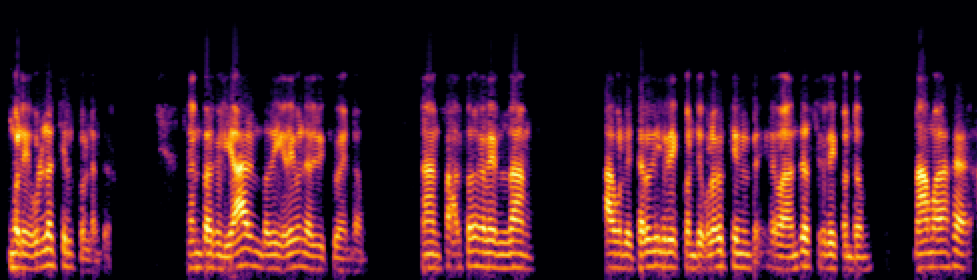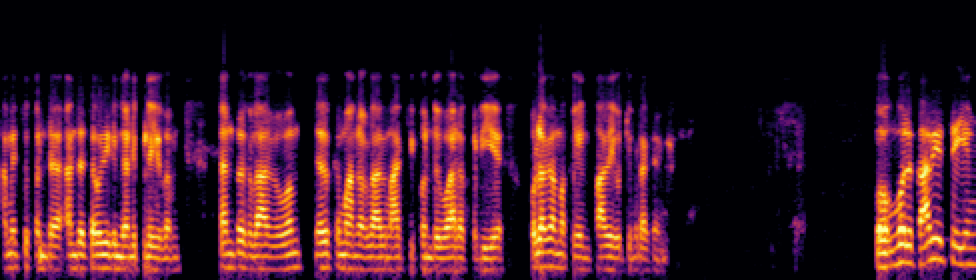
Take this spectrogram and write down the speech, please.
உங்களுடைய உள்ளத்தில் கொள்ளுங்கள். நண்பர்கள் யார் என்பதை இறைவன் அறிவிக்க வேண்டும். நான் பார்ப்பவர்களெல்லாம் அவருடைய தகுதிகளை கொண்டு உலகத்தின் அந்தஸ்துகளை கொண்டும் நாமளாக அமைத்துக் கொண்ட அந்த தகுதிகளின் அடிப்படையிலும் நண்பர்களாகவும் நெருக்கமானவர்களாகவும் ஆக்கிக் கொண்டு வாழக்கூடிய உலக மக்களின் பாதை விட்டு விலகுங்கள். ஒவ்வொரு காரியத்தையும்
